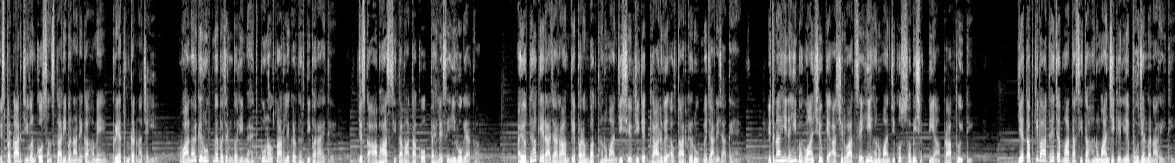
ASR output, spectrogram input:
इस प्रकार जीवन को संस्कारी बनाने का हमें प्रयत्न करना चाहिए। वानर के रूप में बजरंग बली महत्वपूर्ण अवतार लेकर धरती पर आए थे, जिसका आभास सीता माता को पहले से ही हो गया था। अयोध्या के राजा राम के परम भक्त हनुमान जी शिव जी के ग्यारहवें अवतार के रूप में जाने जाते हैं। इतना ही नहीं, भगवान शिव के आशीर्वाद से ही हनुमान जी को सभी शक्तियाँ प्राप्त हुई थी। यह तब की बात है जब माता सीता हनुमान जी के लिए भोजन बना रही थी।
